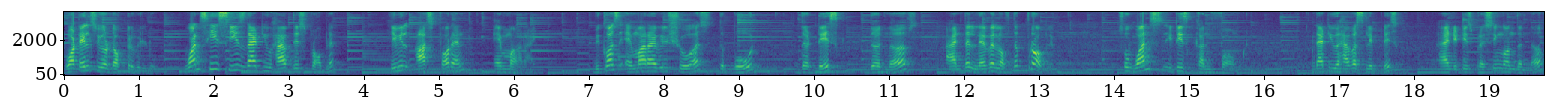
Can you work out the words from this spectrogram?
what else your doctor will do? Once he sees that you have this problem, he will ask for an MRI because MRI will show us the bone, the disc, the nerves and the level of the problem. So once it is confirmed that you have a slip disc and it is pressing on the nerve,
